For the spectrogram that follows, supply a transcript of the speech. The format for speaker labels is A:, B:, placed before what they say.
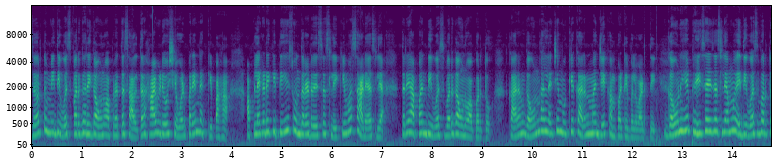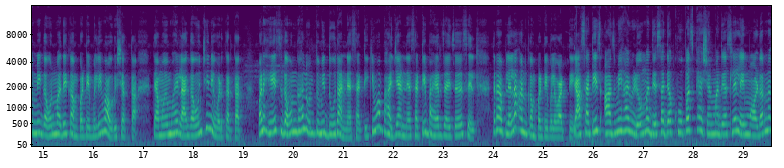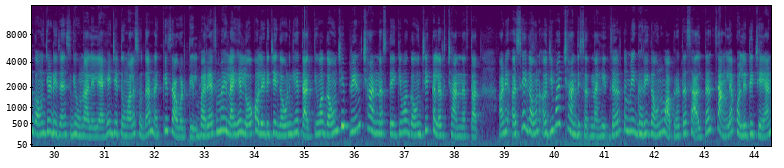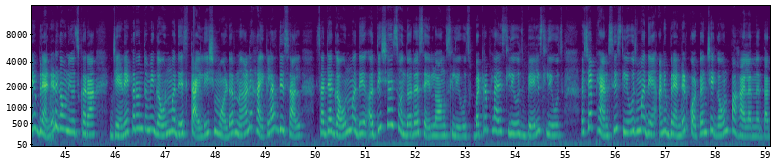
A: जर तुम्ही दिवसभर घरी गाऊन वापरत असाल तर हा व्हिडिओ शेवटपर्यंत नक्की पहा. आपल्याकडे कितीही सुंदर ड्रेस असले किंवा साड्या असल्या तरी आपण दिवसभर गाऊन वापरतो. कारण गाऊन घालण्याचे मुख्य कारण म्हणजे कम्फर्टेबल वाटते. गाऊन हे फ्री साईज असल्यामुळे दिवसभर तुम्ही गाऊनमध्ये कम्फर्टेबली वावरू शकता. त्यामुळे महिला गाऊनची निवड करतात. पण हेच गाऊन घालून तुम्ही दूध आणण्यासाठी किंवा भाजी आणण्यासाठी बाहेर जायचं असेल तर आपल्याला अनकम्फर्टेबल वाटते. त्यासाठीच आज मी ह्या व्हिडिओमध्ये सध्या खूपच फॅशनमध्ये असलेले मॉडर्न गाऊनचे डिझाईन्स घेऊन आलेले आहे जे तुम्हाला सुद्धा नक्कीच आवडतील. बऱ्याच महिला हे लो क्वालिटीचे गाऊन घेतात किंवा गाऊनची प्रिंट छान नसते किंवा गाऊनचे कलर छान नसतात. आणि असे गाऊन अजिबात छान दिसत नाहीत. जर तुम्ही घरी गाऊन वापरत असाल तर चांगल्या क्वालिटीचे आणि ब्रँडेड गाऊन यूज करा. जेणेकरून तुम्ही गाऊनमध्ये स्टायलिश मॉडर्न आणि हाय क्लास दिसाल. सध्या गाऊनमध्ये अतिशय सुंदर असे long sleeves butterfly sleeves bell sleeves अशा फॅन्सी स्लीव्जमध्ये आणि ब्रँडेड कॉटनचे गाऊन पाहायला मिळतात.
